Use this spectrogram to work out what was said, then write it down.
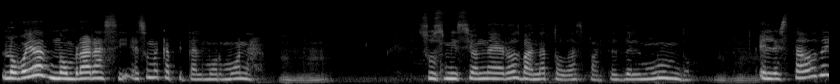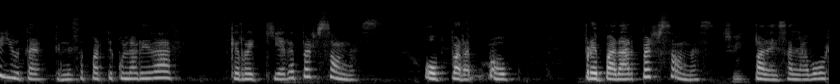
lo voy a nombrar así, es una capital mormona. Sus misioneros van a todas partes del mundo. El estado de Utah tiene esa particularidad que requiere personas o para o preparar personas Sí. para esa labor.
